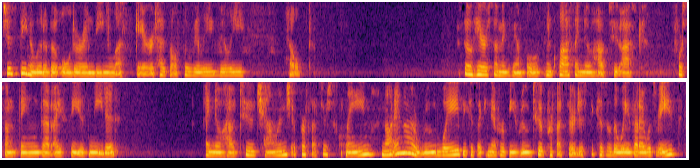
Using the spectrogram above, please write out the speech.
just being a little bit older and being less scared has also really, really helped. So here are some examples. In class, I know how to ask for something that I see is needed. I know how to challenge a professor's claim, not in a rude way, because I can never be rude to a professor just because of the way that I was raised,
